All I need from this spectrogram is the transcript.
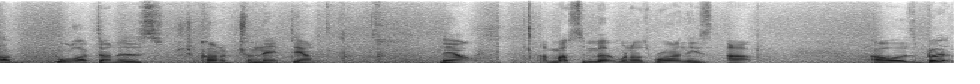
I've, all I've done is kind of trim that down. Now, I must admit when I was wiring these up, I was a bit,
